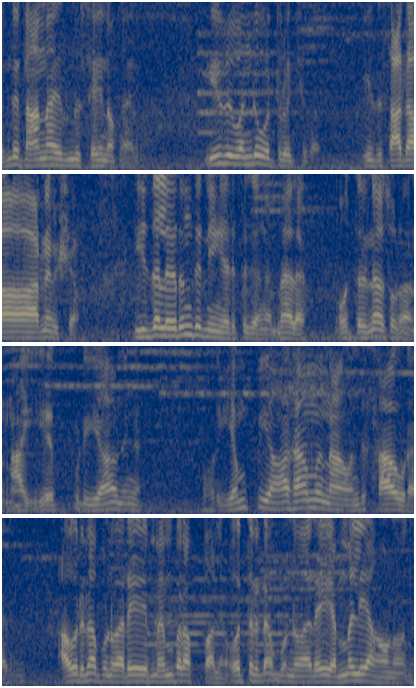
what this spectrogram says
வந்து நானாக இருந்து செய்யணுங்க. இது வந்து ஒருத்தர் வச்சுருவார் இது சாதாரண விஷயம். இதிலிருந்து நீங்கள் எடுத்துக்கோங்க மேலே. ஒருத்தர் என்ன சொல்கிறார் நான் எப்படியாவதுங்க ஒரு எம்பி ஆகாமல் நான் வந்து சாகக்கூடாது. அவர் என்ன பண்ணுவார்? மெம்பர் ஆஃப் பார்லிமெண்ட் ஒருத்தர் என்ன பண்ணுவார்? எம்எல்ஏ ஆகணும்னு.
